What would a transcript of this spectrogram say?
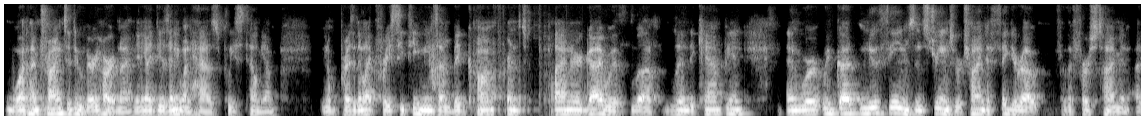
what I'm trying to do very hard, and I, any ideas anyone has, please tell me. I'm, you know, president-elect for AECT means I'm a big conference planner guy with uh, Linda Campion. And we're we've got new themes and streams we're trying to figure out for the first time in uh,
